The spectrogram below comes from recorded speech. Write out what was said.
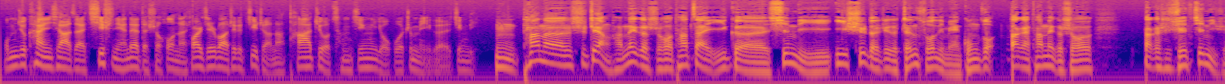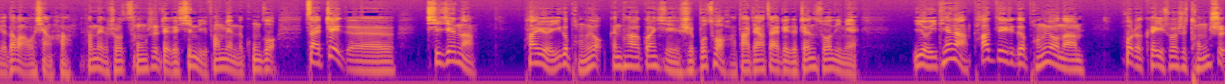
我们就看一下，在七十年代的时候呢，《华尔街日报》这个记者呢，他就曾经有过这么一个经历。嗯，他呢是这样哈，那个时候他在一个心理医师的这个诊所里面工作，大概他那个时候大概是学心理学的吧，我想哈，他那个时候从事这个心理方面的工作。在这个期间呢，他有一个朋友跟他关系是不错哈，大家在这个诊所里面，有一天呢，他对这个朋友呢，或者可以说是同事，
